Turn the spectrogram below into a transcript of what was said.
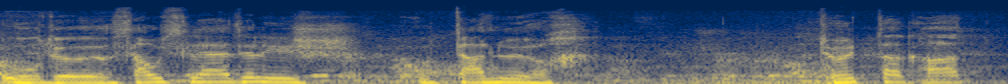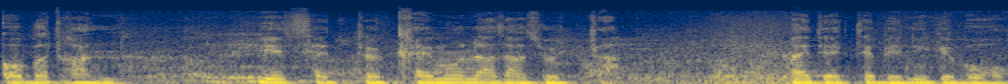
Und äh, Salzläden ist Tanneur. Töter gerade oben dran. Jetzt hat der Cremona das Hütte. Dort bin ich geboren.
